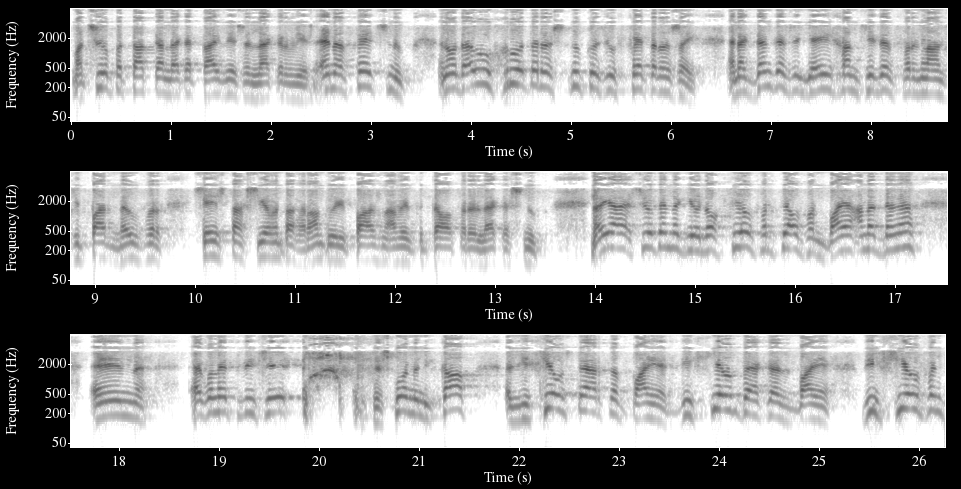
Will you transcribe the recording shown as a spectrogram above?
Maar so patat kan lekker taai wees en lekker wees. En 'n vet snoep. En onthou hoe groter 'n snoep is, hoe vetter is hy. En ek dink as jy gaan seker vir langs die pad nou vir 60, 70 rand oor die paas na weer betaal vir 'n lekker snoep. Nou ja, so kan ek jou nog veel vertel van baie ander dinge en ek wil net sê Dis skoon in die Kaap is die geelsterte baie, die geelbekke is baie, die geel van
